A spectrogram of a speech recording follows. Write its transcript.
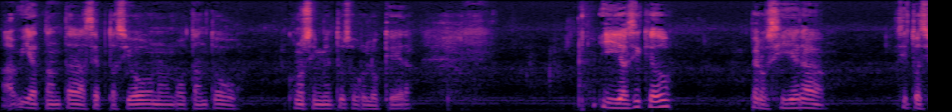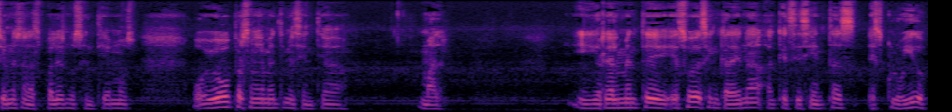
había tanta aceptación o, tanto conocimiento sobre lo que era. Y así quedó. Pero sí era situaciones en las cuales nos sentíamos, o yo personalmente me sentía mal. Y realmente eso desencadena a que se sientas excluido.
